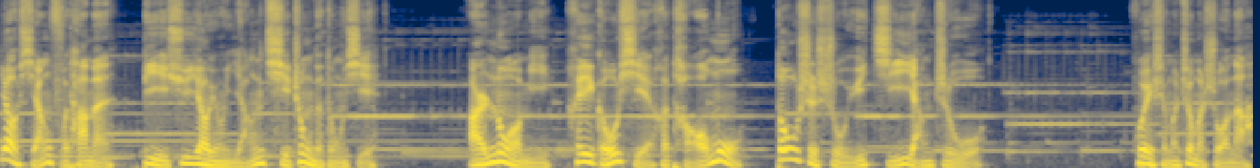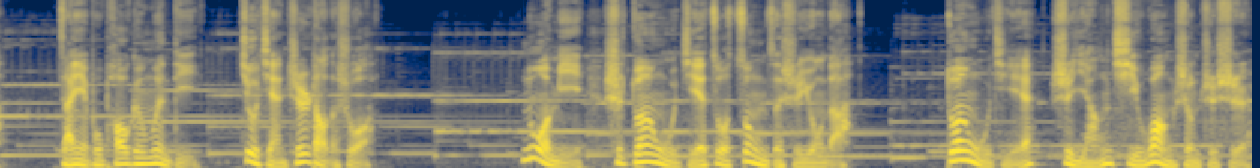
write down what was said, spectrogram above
要降服他们，必须要用阳气重的东西。而糯米、黑狗血和桃木都是属于极阳之物。为什么这么说呢？咱也不刨根问底，就捡知道的说。糯米是端午节做粽子时用的，端午节是阳气旺盛之时，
